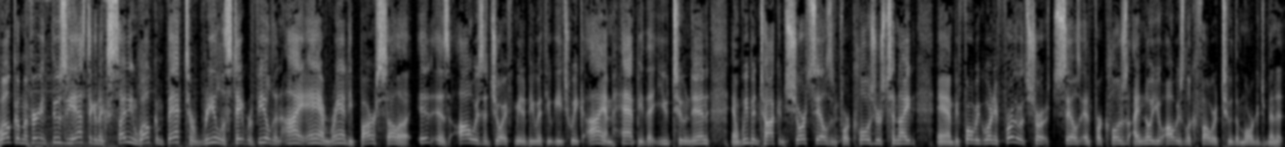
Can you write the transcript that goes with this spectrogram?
Welcome, a very enthusiastic and exciting welcome back to Real Estate Revealed, and I am Randy Barcella. It is always a joy for me to be with you each week. I am happy that you tuned in, and we've been talking short sales and foreclosures tonight. And before we go any further with short sales and foreclosures, I know you always look forward to the Mortgage Minute.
